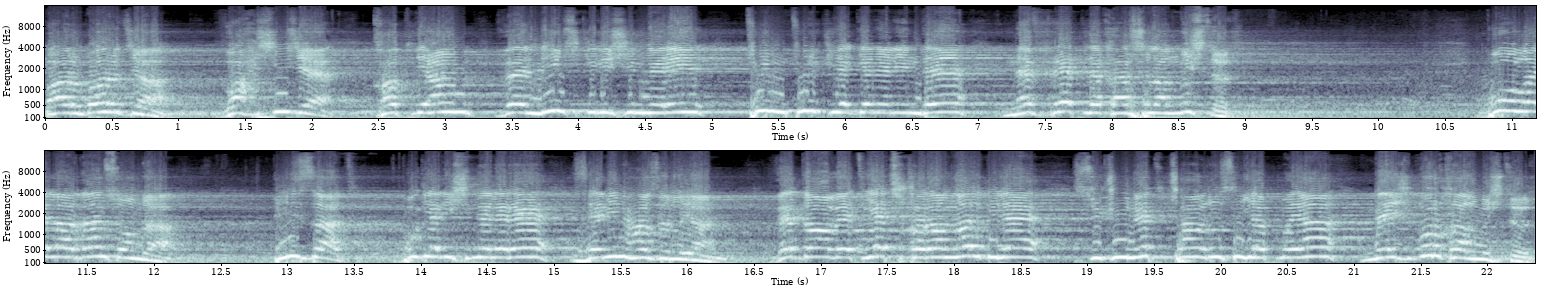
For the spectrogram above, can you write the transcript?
barbarca, vahşice katliam ve linç girişimleri tüm Türkiye genelinde nefretle karşılanmıştır. Bu olaylardan sonra bizzat bu gelişmelere zemin hazırlayan ve davetiye çıkaranlar bile sükunet çağrısı yapmaya mecbur kalmıştır.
